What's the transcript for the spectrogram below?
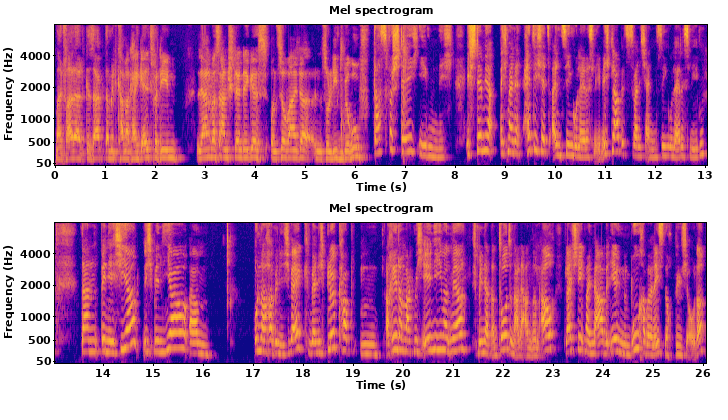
Mein Vater hat gesagt, damit kann man kein Geld verdienen. Lern was Anständiges und so weiter, einen soliden Beruf. Das verstehe ich eben nicht. Ich stelle mir, ich meine, hätte ich jetzt ein singuläres Leben, ich glaube jetzt zwar nicht ein singuläres Leben, dann bin ich hier, ich bin hier, ähm, und nachher bin ich weg. Wenn ich Glück hab, hm, erinnern mag mich eh niemand mehr. Ich bin ja dann tot und alle anderen auch. Vielleicht steht mein Name in irgendeinem Buch, aber wer liest noch Bücher, oder?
